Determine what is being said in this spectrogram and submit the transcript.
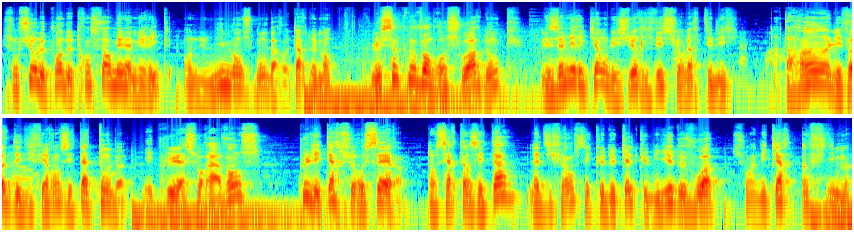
sont sur le point de transformer l'Amérique en une immense bombe à retardement. Le 5 novembre au soir, donc, les Américains ont les yeux rivés sur leur télé. Un par un, les votes des différents États tombent, mais plus la soirée avance, plus l'écart se resserre. Dans certains États, la différence n'est que de quelques milliers de voix, soit un écart infime,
